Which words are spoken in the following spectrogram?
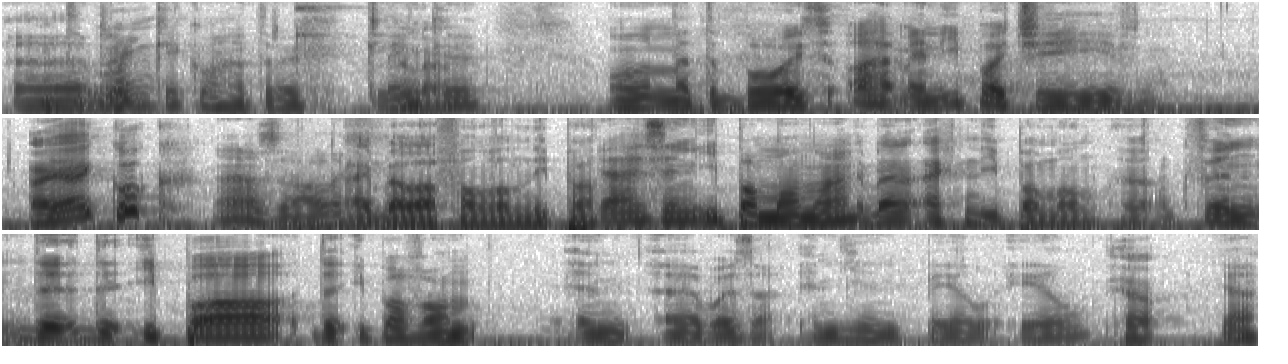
eh kijk, we gaan terug klinken. Met de boys. Oh, je hebt mij een IPA'tje gegeven. Ah ja, ik ook. Ja, zalig. Ah, ik ben wel fan van Nipa. Ja, hij is een IPA-man, hè. Ik ben echt een Nipa-man. Ja. Ik vind de, de, IPA, de IPA van in, eh, wat is dat? Indian Pale Ale. Ja. ja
